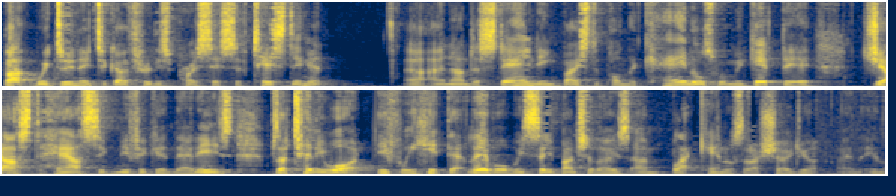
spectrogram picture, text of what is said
But we do need to go through this process of testing it uh, and understanding based upon the candles when we get there just how significant that is. Because I tell you what, if we hit that level, we see a bunch of those um, black candles that I showed you in, in,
